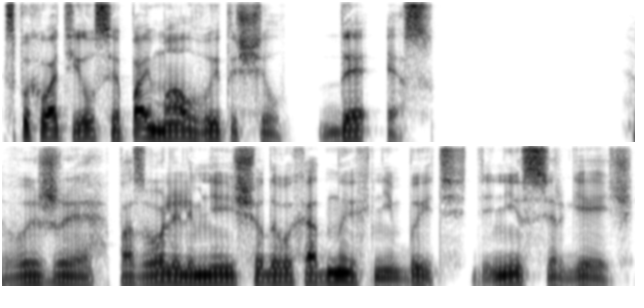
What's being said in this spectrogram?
спохватился, поймал, вытащил. ДС. «Вы же позволили мне еще до выходных не быть, Денис Сергеевич.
